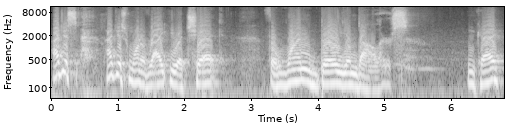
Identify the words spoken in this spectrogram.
I just, I just want to write you a check for $1 billion. Okay?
